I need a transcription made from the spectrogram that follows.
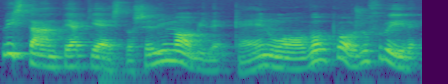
L'istante ha chiesto se l'immobile, che è nuovo, può usufruire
